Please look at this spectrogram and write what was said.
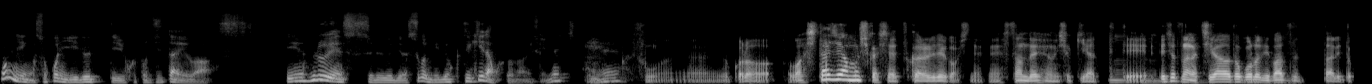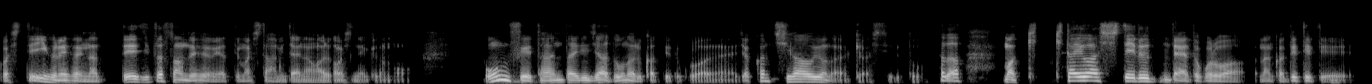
本人がそこにいるっていうこと自体は、インフルエンスする上ではすごい魅力的なことなんでしょうね、きっとね。そうだね。だから、まあ下地はもしかしたら使われてるかもしれないですね。スタンド FM 初期やってて、うんで、ちょっとなんか違うところでバズったりとかして、インフルエンサーになって、実はスタンド FM やってましたみたいなのがあるかもしれないけども、音声単体でじゃあどうなるかっていうところはね、若干違うような気がしてると。ただ、まあ、き期待はしてるみたいなところはなんか出てて、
